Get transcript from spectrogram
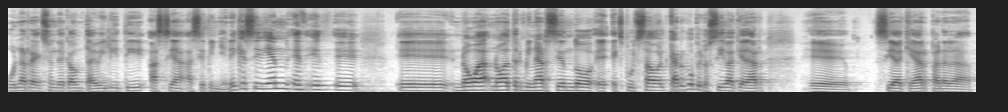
una reacción de accountability hacia, hacia Piñera. Y que si bien eh, eh, no, va, no va a terminar siendo eh, expulsado del cargo, pero sí va a quedar, sí va a quedar para, la,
